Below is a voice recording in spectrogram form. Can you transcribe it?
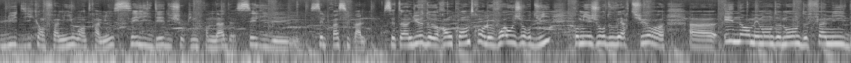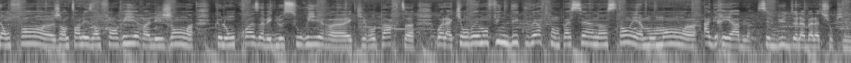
ludique en famille ou entre amis. C'est l'idée du shopping promenade, c'est l'idée, c'est le principal. C'est un lieu de rencontre, on le voit aujourd'hui, premier jour d'ouverture, euh, énormément de monde, de familles, d'enfants. Euh, j'entends les enfants rire, les gens que l'on croise avec le sourire euh, et qui repartent, voilà, qui ont vraiment fait une découverte, qui ont passé un instant et un moment agréable. C'est le but de la balade shopping.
